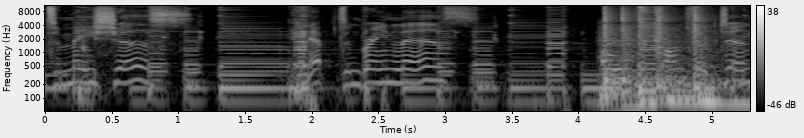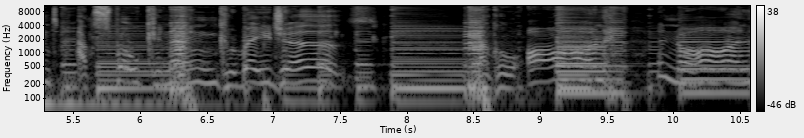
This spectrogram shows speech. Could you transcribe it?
become inept and brainless, overconfident, outspoken and courageous. I go on and on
